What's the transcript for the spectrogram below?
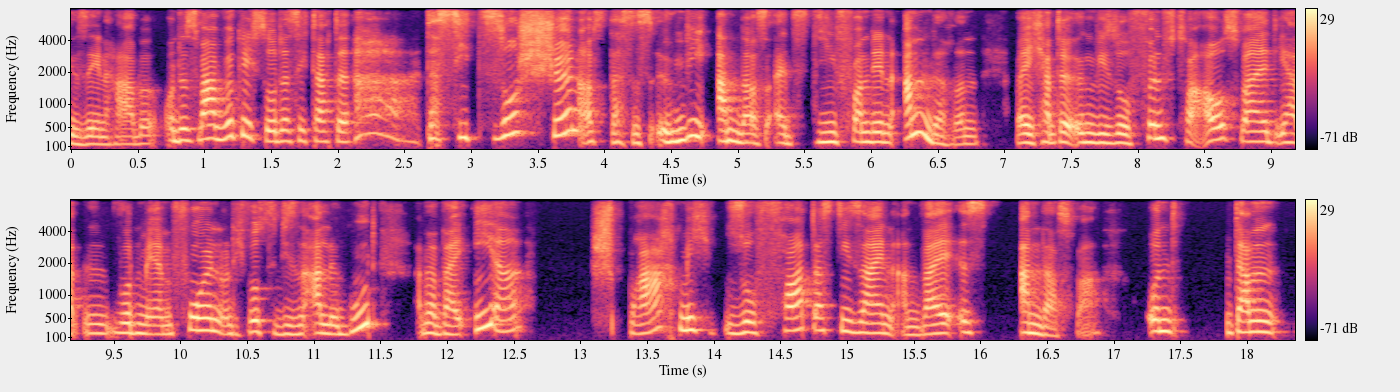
gesehen habe. Und es war wirklich so, dass ich dachte, oh, das sieht so schön aus. Das ist irgendwie anders als die von den anderen. Weil ich hatte irgendwie so fünf zur Auswahl, die hatten, wurden mir empfohlen und ich wusste, die sind alle gut. Aber bei ihr sprach mich sofort das Design an, weil es anders war. Und dann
